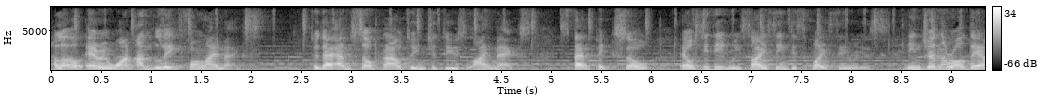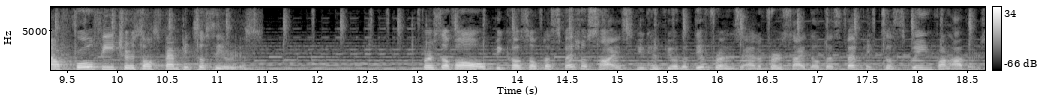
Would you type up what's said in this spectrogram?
Hello everyone, I'm Lee from Litemax. Today I'm so proud to introduce Litemax SpanPixel LCD Resizing Display Series. In general, there are four features of SpanPixel series. First of all, because of the special size, you can feel the difference at the first sight of the SpanPixel screen from others.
